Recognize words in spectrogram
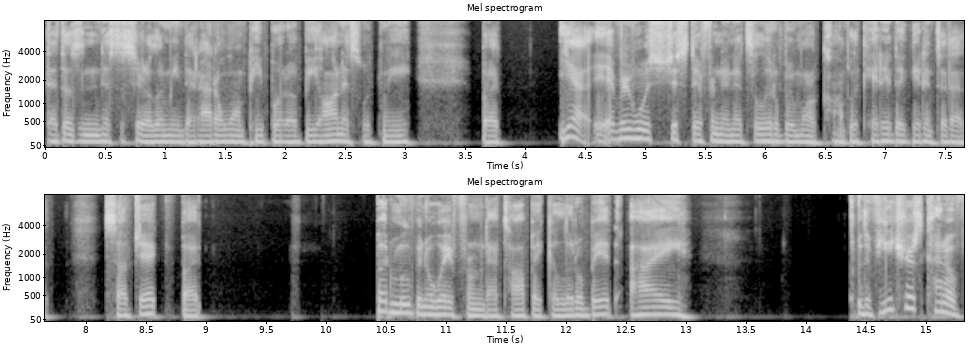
that doesn't necessarily mean that I don't want people to be honest with me. But yeah, everyone's just different and it's a little bit more complicated to get into that subject. But, but moving away from that topic a little bit, I, the future is kind of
